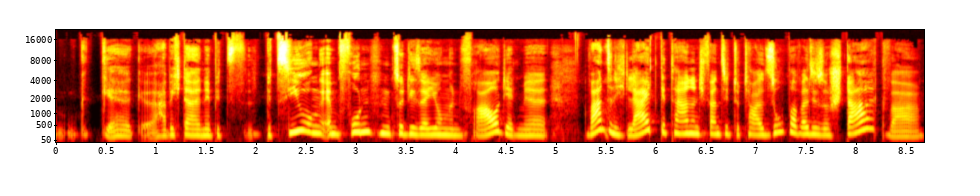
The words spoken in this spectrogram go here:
habe ich da eine Beziehung empfunden zu dieser jungen Frau. Die hat mir wahnsinnig leid getan und ich fand sie total super, weil sie so stark war.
